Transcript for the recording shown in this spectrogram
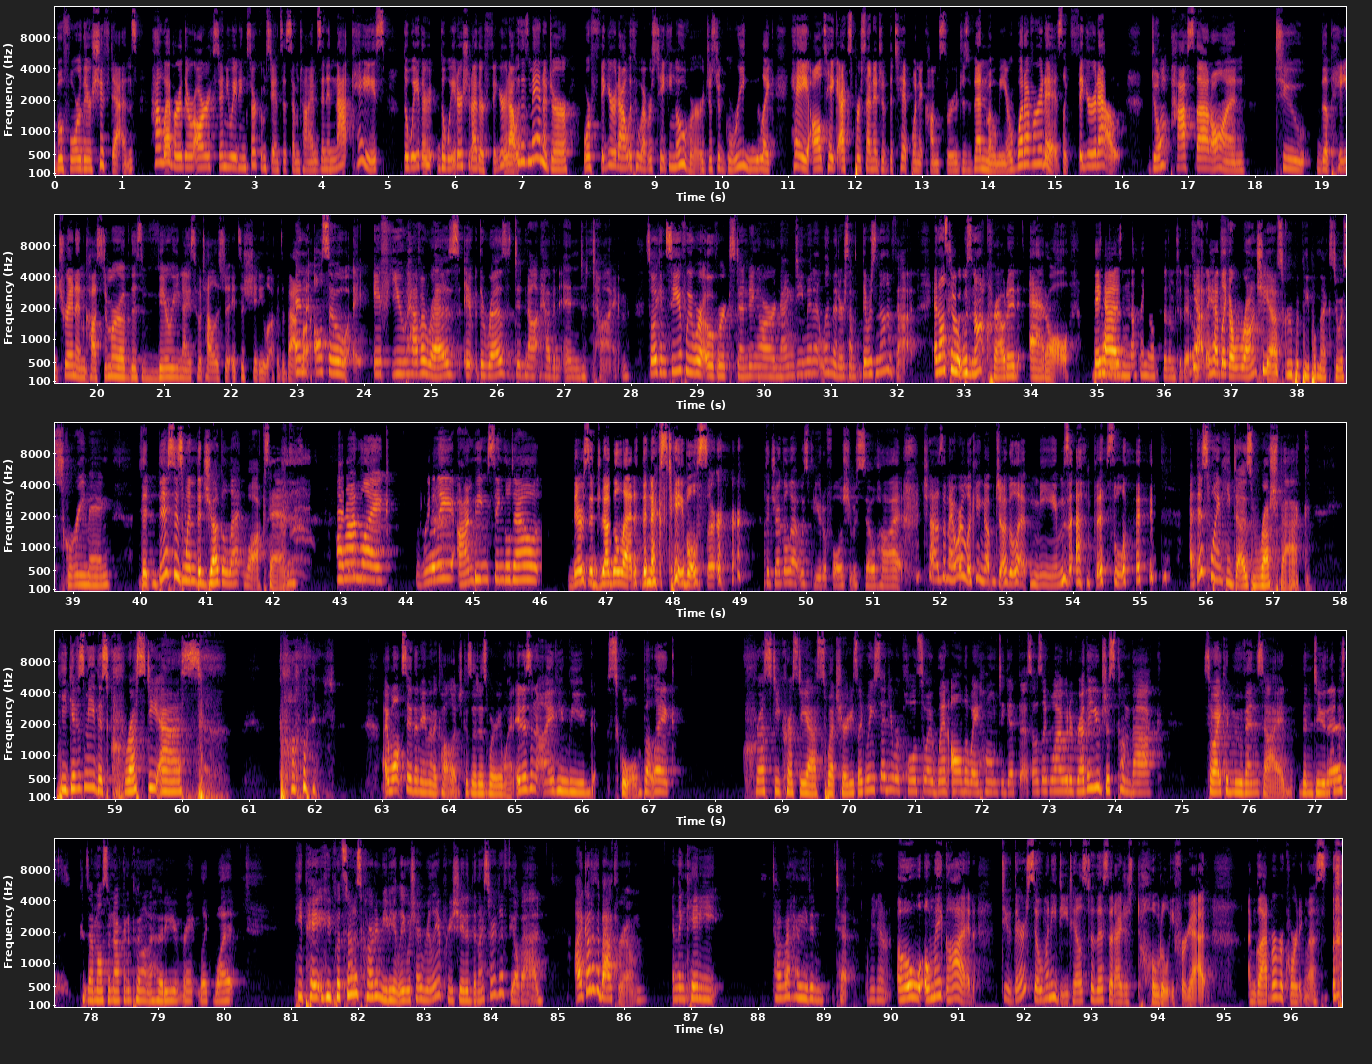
before their shift ends. However, there are extenuating circumstances sometimes, and in that case, the waiter the waiter should either figure it out with his manager or figure it out with whoever's taking over. Or just agree, like, "Hey, I'll take X percentage of the tip when it comes through. Just Venmo me or whatever it is. Like, figure it out. Don't pass that on." To the patron and customer of this very nice hotel. It's, it's a shitty look. It's a bad and look. also, if you have a res, it, the res did not have an end time. So I can see if we were overextending our 90 minute limit or something. There was none of that. And also, it was not crowded at all. They There had nothing else for them to do. Yeah, they had like a raunchy ass group of people next to us screaming that this is when the juggalette walks in. and I'm like, really? I'm being singled out? There's a juggalette at the next table, sir. The juggalette was beautiful. She was so hot. Chas and I were looking up juggalette memes at this. At this point, he does rush back. He gives me this crusty ass college. I won't say the name of the college because it is where he went. It is an Ivy League school, but like crusty, crusty ass sweatshirt. He's like, Well, you said you were cold, so I went all the way home to get this. I was like, Well, I would have rather you just come back so I could move inside than do this because I'm also not going to put on a hoodie, right? Like, what? He pay he puts down his card immediately, which I really appreciated. Then I started to feel bad. I go to the bathroom, and then Katie talk about how he didn't tip. We didn't. Oh, oh my god, dude! There are so many details to this that I just totally forget. I'm glad we're recording this.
